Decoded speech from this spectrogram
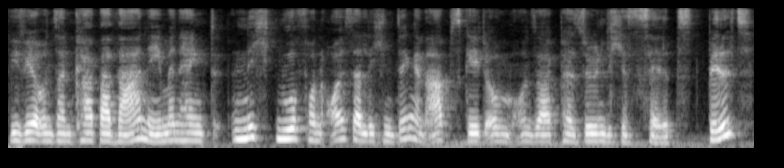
Wie wir unseren Körper wahrnehmen, hängt nicht nur von äußerlichen Dingen ab, es geht um unser persönliches Selbstbild.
